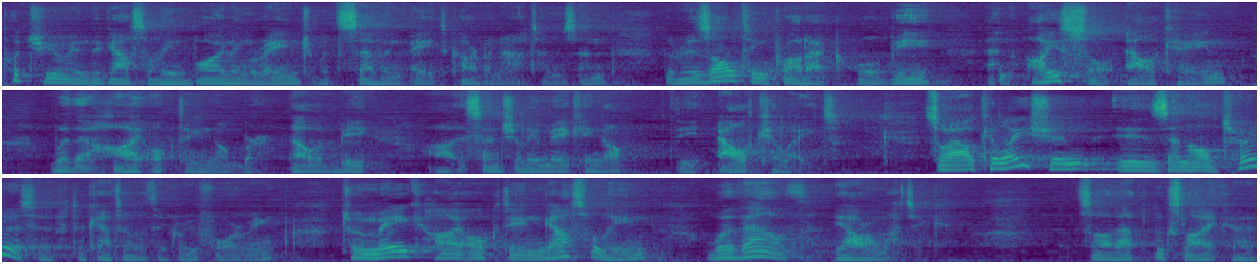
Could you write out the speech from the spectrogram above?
put you in the gasoline boiling range with seven, eight carbon atoms. And the resulting product will be an isoalkane with a high octane number. That would be uh, essentially making up the alkylate. So alkylation is an alternative to catalytic reforming to make high octane gasoline without the aromatic. So that looks like a,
